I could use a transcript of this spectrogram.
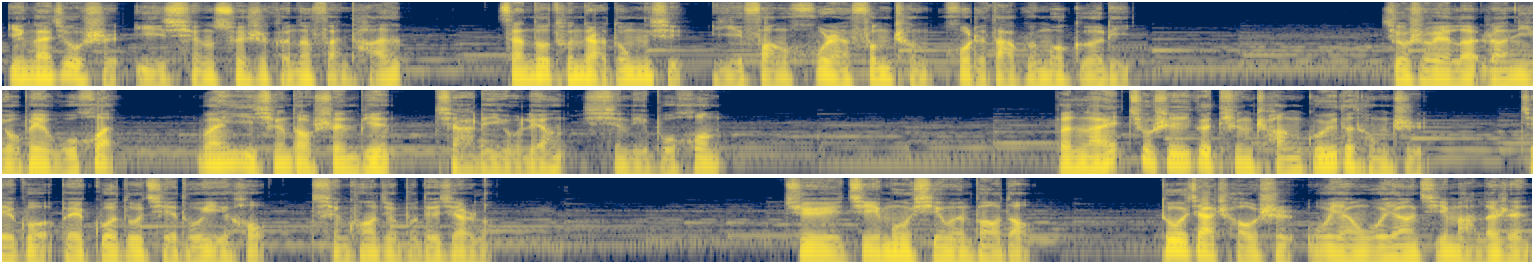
应该就是疫情随时可能反弹。咱都囤点东西，以防忽然封城或者大规模隔离，就是为了让你有备无患。万一疫情到身边，家里有粮，心里不慌。本来就是一个挺常规的通知，结果被过度解读以后，情况就不对劲儿了。据吉木新闻报道，多家超市乌泱乌泱挤满了人，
